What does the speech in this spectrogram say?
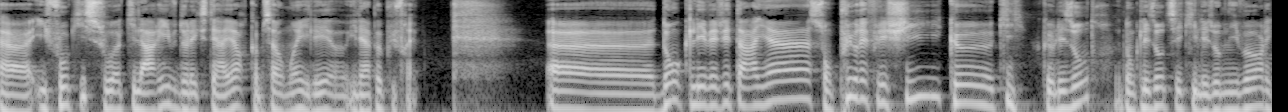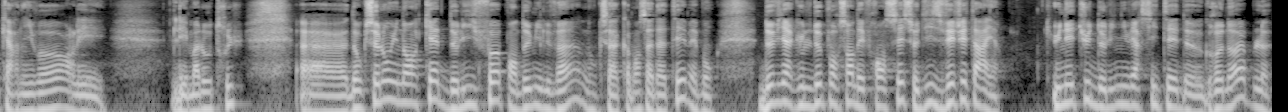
Euh, il faut qu'il soit, qu'il arrive de l'extérieur, comme ça au moins il est, il est un peu plus frais. Euh, donc les végétariens sont plus réfléchis que qui? Que les autres? Donc les autres, c'est qui? Les omnivores, les carnivores, les les malotrus. Euh, donc selon une enquête de l'IFOP en 2020, donc ça commence à dater, mais bon, 2,2% des Français se disent végétariens. Une étude de l'université de Grenoble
